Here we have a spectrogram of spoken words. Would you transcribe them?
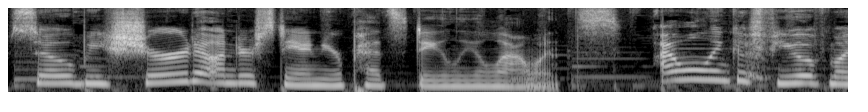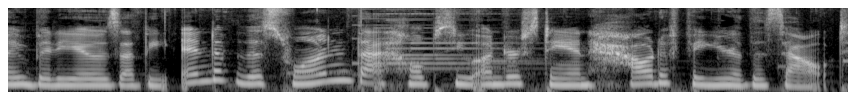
so be sure to understand your pet's daily allowance. I will link a few of my videos at the end of this one that helps you understand how to figure this out.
